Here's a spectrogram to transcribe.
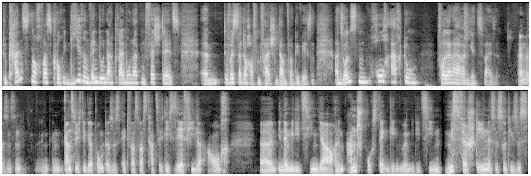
du kannst noch was korrigieren, wenn du nach drei Monaten feststellst, ähm, du wirst da doch auf dem falschen Dampfer gewesen. Ansonsten Hochachtung vor deiner Herangehensweise. Ja, das ist ein, ein ganz wichtiger Punkt. Das ist etwas, was tatsächlich sehr viele auch äh, in der Medizin ja auch in dem Anspruchsdenken gegenüber Medizin missverstehen. Es ist so dieses,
